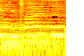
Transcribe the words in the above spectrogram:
You'll be fighting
